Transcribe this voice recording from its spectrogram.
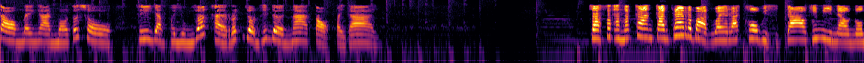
จองในงานมอเตอร์โชว์ที่ยังพยุงยอดขายรถยนต์ให้เดินหน้าต่อไปได้จากสถานการณ์การแพร่ระบาดไวรัสโควิด -19 ที่มีแนวโน้ม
